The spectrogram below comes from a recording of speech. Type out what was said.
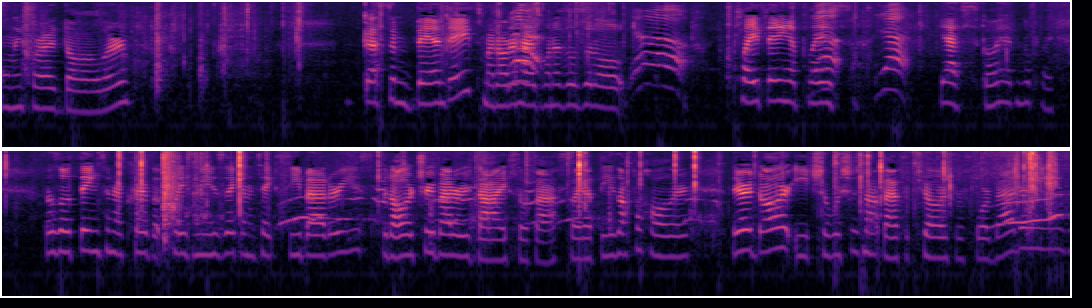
Only for a dollar. Got some band-aids. My daughter has one of those little play thing. It plays. Yes, go ahead and go play. Those little things in her crib that plays music and it takes C batteries. The Dollar Tree batteries die so fast. So I got these off a of Hollar. They're a dollar each, so which is not bad for two dollars for four batteries.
